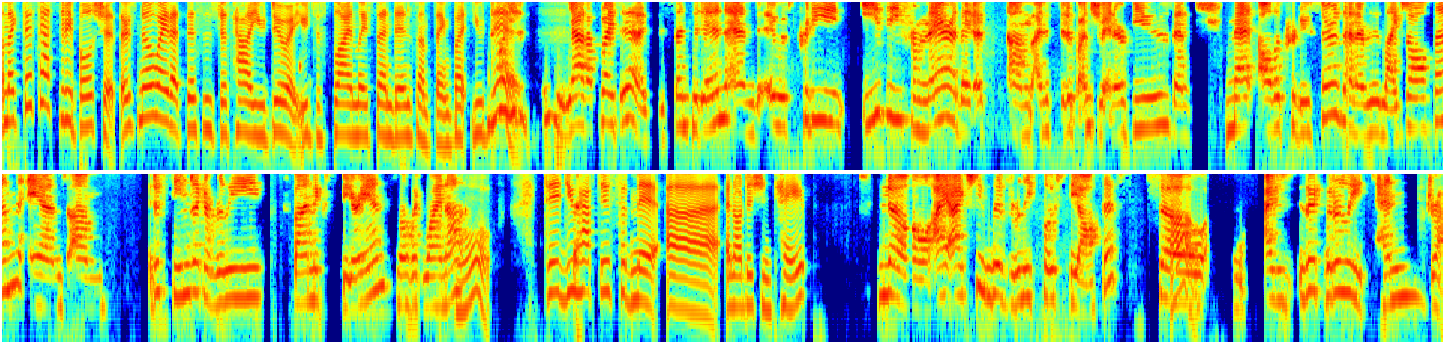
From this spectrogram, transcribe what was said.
I'm like this has to be bullshit. There's no way that this is just how you do it. You just blindly send in something, but you No, did. just- yeah, that's what I did. I just sent it in, and it was pretty easy from there. They just, um, I just did a bunch of interviews and met all the producers, and I really liked all of them, and um, it just seemed like a really fun experience. And I was like, why not? Oh. Did you have to submit uh, an audition tape? No, I actually lived really close to the office, so I just it's like literally 10, dri-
